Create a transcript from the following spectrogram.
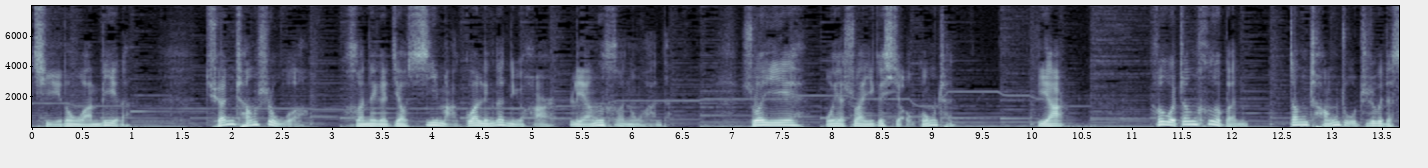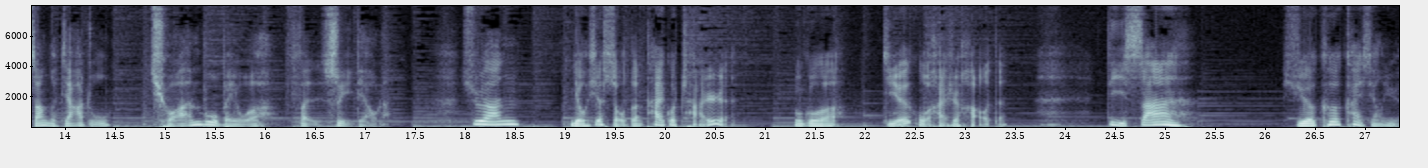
启动完毕了，全程是我和那个叫西马关灵的女孩联合弄完的。所以我也算一个小功臣。第二，和我争赫本、争城主之位的三个家族，全部被我粉碎掉了。虽然有些手段太过残忍，不过结果还是好的。第三，雪珂看向月，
